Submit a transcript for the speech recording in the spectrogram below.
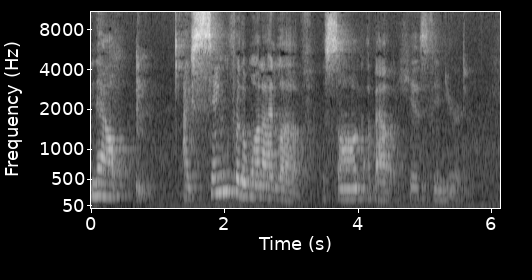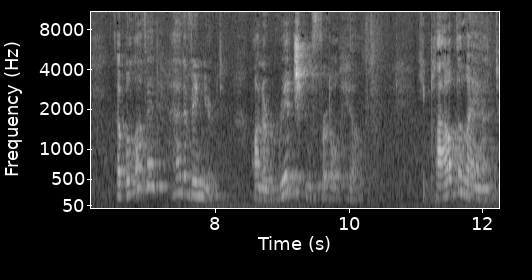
Now, I sing for the one I love a song about his vineyard. A beloved had a vineyard on a rich and fertile hill. He plowed the land,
